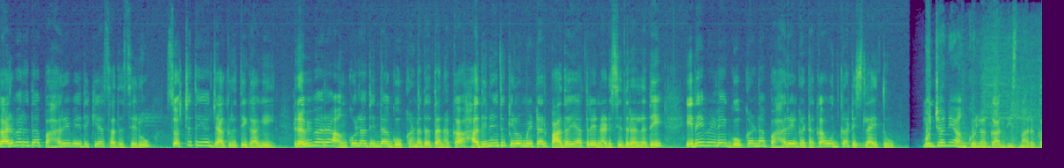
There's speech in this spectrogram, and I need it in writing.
ಕಾರವಾರದ ಪಹರೆ ವೇದಿಕೆಯ ಸದಸ್ಯರು ಸ್ವಚ್ಛತೆಯ ಜಾಗೃತಿಗಾಗಿ ರವಿವಾರ ಅಂಕೋಲಾದಿಂದ ಗೋಕರ್ಣದ ತನಕ ಹದಿನೈದು ಕಿಲೋಮೀಟರ್ ಪಾದಯಾತ್ರೆ ನಡೆಸಿದರಲ್ಲದೆ ಇದೇ ವೇಳೆ ಗೋಕರ್ಣ ಪಹರೆ ಘಟಕ ಉದ್ಘಾಟಿಸಲಾಯಿತು. ಮುಂಜಾನೆ ಅಂಕೋಲಾ ಗಾಂಧಿ ಸ್ಮಾರಕ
